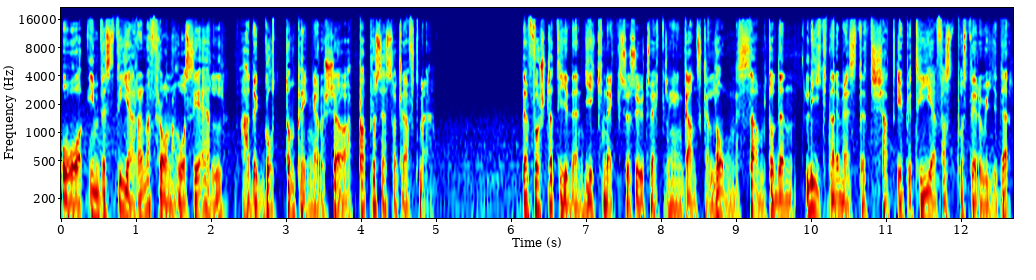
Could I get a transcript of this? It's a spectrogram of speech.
Och investerarna från HCL hade gott om pengar att köpa processorkraft med den första tiden gick Nexus utvecklingen ganska långsamt och den liknade mest ett ChatGPT fast på steroider.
